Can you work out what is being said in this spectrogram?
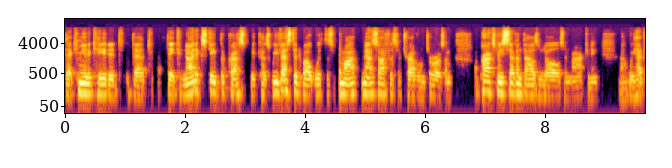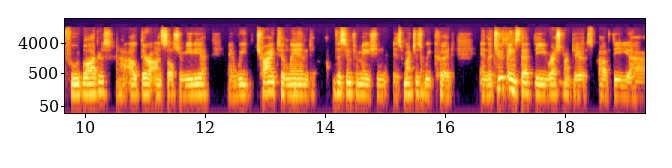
that communicated that they could not escape the press because we vested about with the Mass Office of Travel and Tourism approximately $7,000 in marketing. Uh, we had food bloggers uh, out there on social media, and we tried to land this information as much as we could. And the two things that the restaurateurs of the uh,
